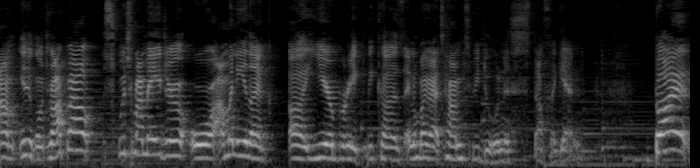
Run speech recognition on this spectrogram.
I'm either gonna drop out, switch my major, or I'm gonna need like a year break because anybody got time to be doing this stuff again. But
